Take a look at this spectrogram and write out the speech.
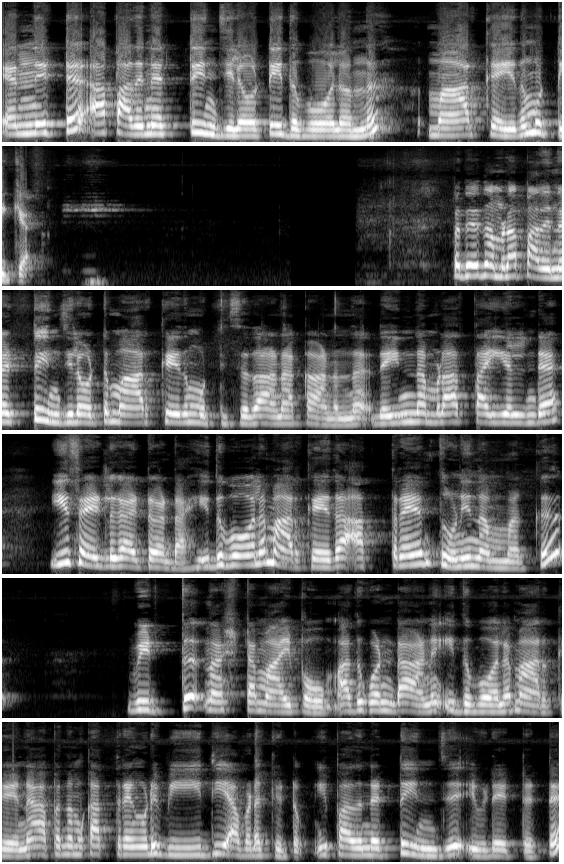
എന്നിട്ട് ആ പതിനെട്ട് ഇഞ്ചിലോട്ട് ഇതുപോലൊന്ന് മാർക്ക് ചെയ്ത് മുട്ടിക്കാം. അപ്പൊ അതായത് ആ പതിനെട്ട് ഇഞ്ചിലോട്ട് മാർക്ക് ചെയ്ത് മുട്ടിച്ചതാണ് ആ കാണുന്നത് ഇനി നമ്മൾ ആ തയ്യലിന്റെ ഈ സൈഡിൽ കായിട്ട് കണ്ട ഇതുപോലെ മാർക്ക് ചെയ്ത അത്രയും തുണി നമുക്ക് വിട്ട് നഷ്ടമായി പോകും അതുകൊണ്ടാണ് ഇതുപോലെ മാർക്ക് ചെയ്യുന്നത് അപ്പൊ നമുക്ക് അത്രയും കൂടി വീതി അവിടെ കിട്ടും. ഈ പതിനെട്ട് ഇഞ്ച് ഇവിടെ ഇട്ടിട്ട്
